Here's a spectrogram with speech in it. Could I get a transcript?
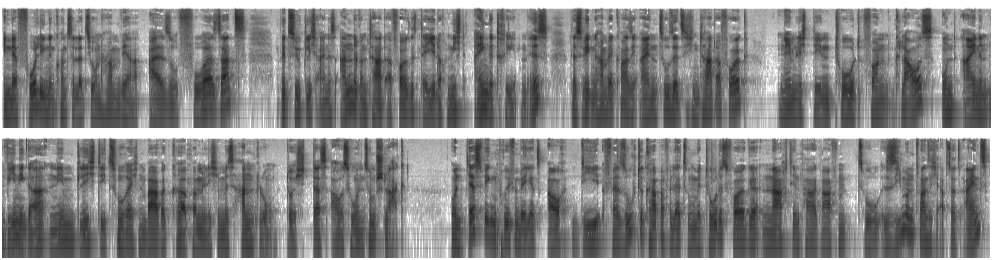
In der vorliegenden Konstellation haben wir also Vorsatz bezüglich eines anderen Taterfolges, der jedoch nicht eingetreten ist. Deswegen haben wir quasi einen zusätzlichen Taterfolg, nämlich den Tod von Klaus und einen weniger, nämlich die zurechenbare körperliche Misshandlung durch das Ausholen zum Schlag. Und deswegen prüfen wir jetzt auch die versuchte Körperverletzung mit Todesfolge nach den Paragraphen 227 Absatz 1,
